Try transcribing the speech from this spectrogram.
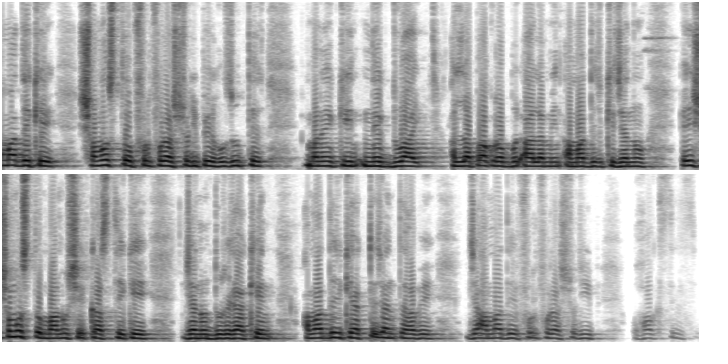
আমাদেরকে সমস্ত ফুরফুরা শরীফের হুজুরদের মানে কি নেক দুয়াই আল্লাহ পাক রব্বুল আলমিন আমাদেরকে যেন এই সমস্ত মানুষের কাছ থেকে যেন দূরে রাখেন। আমাদেরকে একটা জানতে হবে যে আমাদের ফুরফুরা শরীফ হক সিলসিলা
